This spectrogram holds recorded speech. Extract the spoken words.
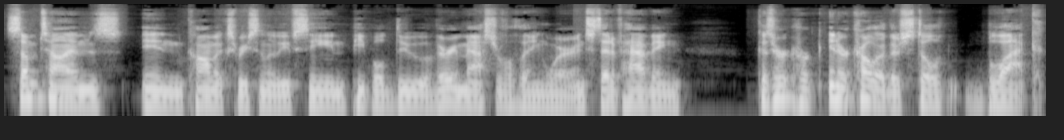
sometimes in comics recently we've seen people do a very masterful thing where instead of having because her, her inner color there's still black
